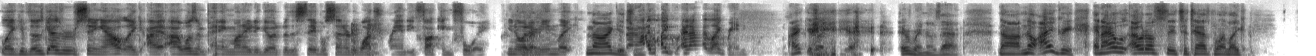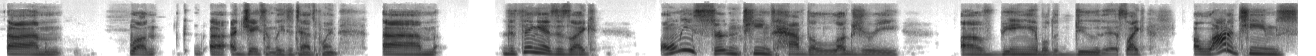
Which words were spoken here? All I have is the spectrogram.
Like if those guys were sitting out, like I, I wasn't paying money to go to the Staples Center to watch Randy fucking Foye. You know what I mean? Like No, I get you. I like and I like Randy. I agree. yeah, everybody knows that. No, no, I agree. And I, would- I would also say to Tad's point, like, um, well, uh, adjacently to Tad's point, um, the thing is, is like, only certain teams have the luxury of being able to do this. Like, a lot of teams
